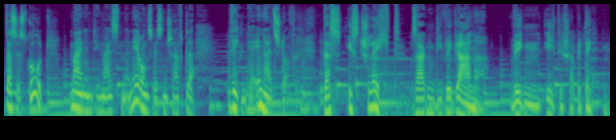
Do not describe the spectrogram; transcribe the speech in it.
Das ist gut, meinen die meisten Ernährungswissenschaftler, wegen der Inhaltsstoffe. Das ist schlecht, sagen die Veganer, wegen ethischer Bedenken.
